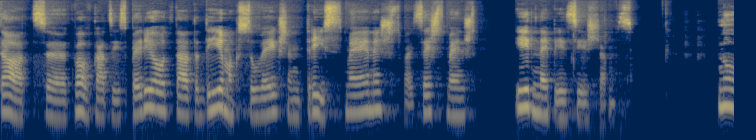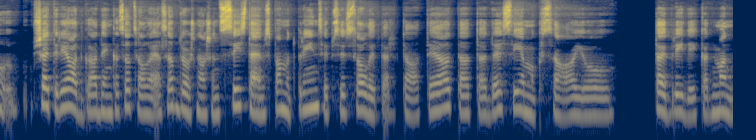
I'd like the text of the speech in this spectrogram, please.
tāds uh, kvalifikācijas periods, tātad iemaksu veikšana trīs mēnešus vai sešus mēnešus ir nepieciešams. Nu, šeit ir jāatgādina, ka sociālajās apdrošināšanas sistēmas pamatprincips ir solidaritāte. Ja? Tātad es iemaksāju tajā brīdī, kad man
